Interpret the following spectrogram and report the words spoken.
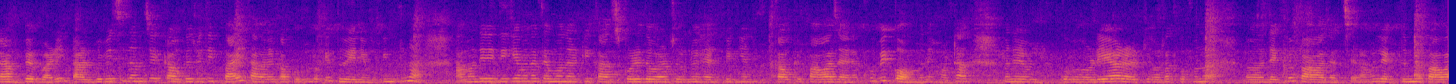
টাফ ব্যাপারই। আর ভেবেছিলাম যে কাউকে যদি পাই তাহলে কাপড়গুলোকে ধুয়ে নেব, কিন্তু না, আমাদের এদিকে মানে তেমন আর কি কাজ করে দেওয়ার জন্য হেল্পিং হ্যান্ড কাউকে পাওয়া যায় না, খুবই কম। মানে হঠাৎ মানে রেয়ার আর কি, হঠাৎ কখনো দেখবে পাওয়া যাচ্ছে না, হলে একদমই পাওয়া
